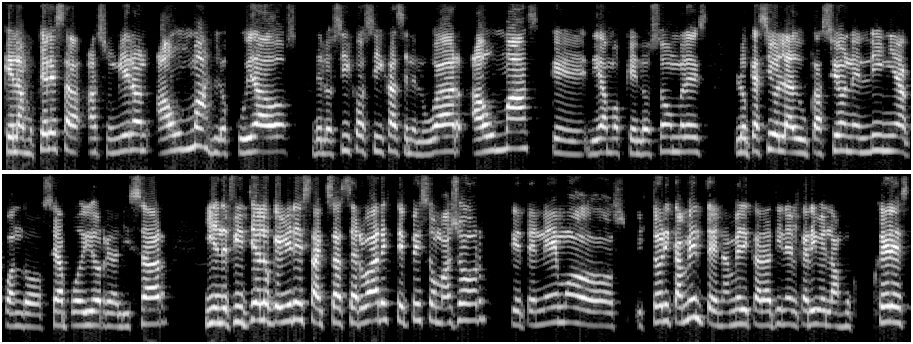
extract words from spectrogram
que las mujeres asumieron aún más los cuidados de los hijos e hijas en el lugar, aún más que, digamos, que los hombres, lo que ha sido la educación en línea cuando se ha podido realizar. Y en definitiva lo que viene es a exacerbar este peso mayor que tenemos históricamente en América Latina y el Caribe las mujeres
